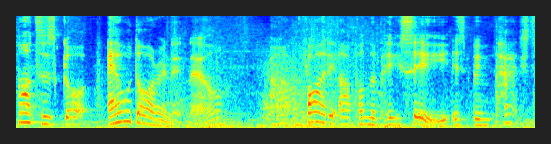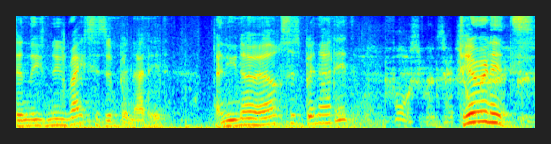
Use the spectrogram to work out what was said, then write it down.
Martyr's got Eldar in it now. I fired it up on the PC. It's been patched and these new races have been added. And you know who else has been added? Tyranids.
